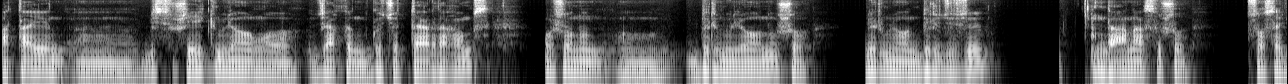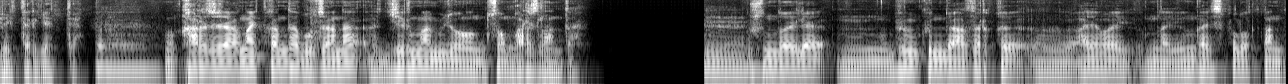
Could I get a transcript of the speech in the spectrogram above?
атайын биз ушу эки миллионго жакын көчөт даярдаганбыз ошонун бир миллиону ушу бир миллион бир жүзү даанасы ушу сос объекттерге кетти каржы жагын айтканда бул жагына жыйырма миллион сом каржыланды ушундой эле бүгүнкү күндө азыркы аябай мындай ыңгайсыз болуп аткан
